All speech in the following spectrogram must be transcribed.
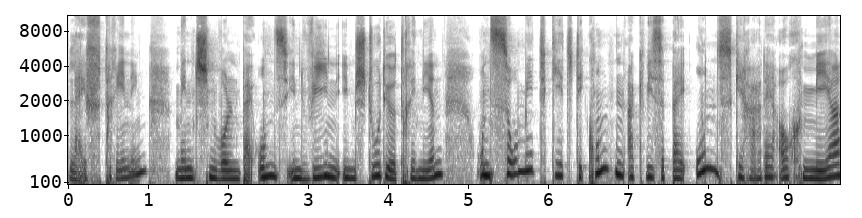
Live-Training. Menschen wollen bei uns in Wien im Studio trainieren und somit geht die Kundenakquise bei uns gerade auch mehr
